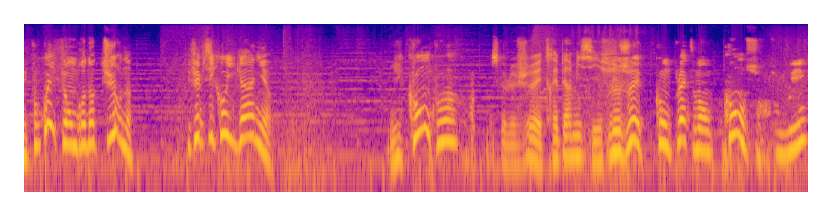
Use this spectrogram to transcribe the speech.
Mais pourquoi il fait ombre nocturne? Il fait psycho, il gagne Il est con quoi Parce que le jeu est très permissif. Le jeu est complètement con surtout, oui.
